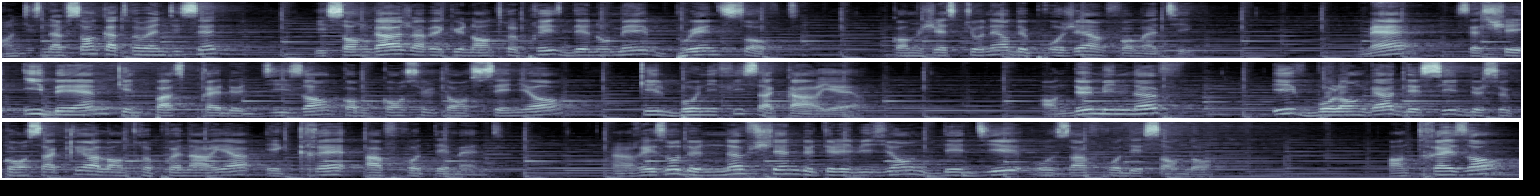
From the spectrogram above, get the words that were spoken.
En 1997, il s'engage avec une entreprise dénommée Brainsoft comme gestionnaire de projets informatiques. Mais c'est chez IBM qu'il passe près de 10 ans comme consultant senior qu'il bonifie sa carrière. En 2009, Yves Bolanga décide de se consacrer à l'entrepreneuriat et crée Afrotainment, un réseau de 9 chaînes de télévision dédiées aux afrodescendants. En 13 ans,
